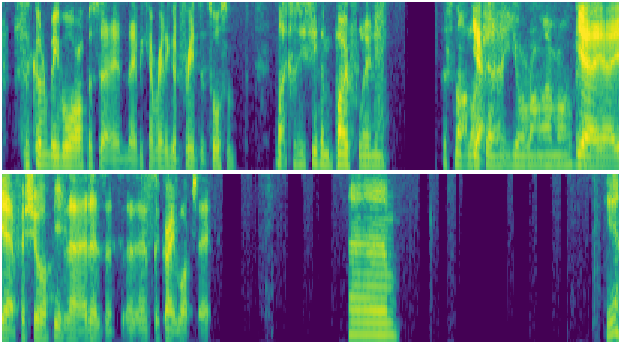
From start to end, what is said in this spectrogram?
so it couldn't be more opposite, and they become really good friends. It's awesome. Like, because you see them both learning It's not like a you're wrong, I'm wrong. thing. Yeah, yeah, yeah, for sure. Yeah. No, it is. It's it's a great watch. That Um. Yeah.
